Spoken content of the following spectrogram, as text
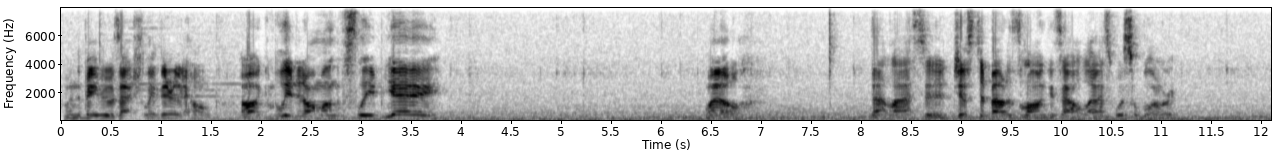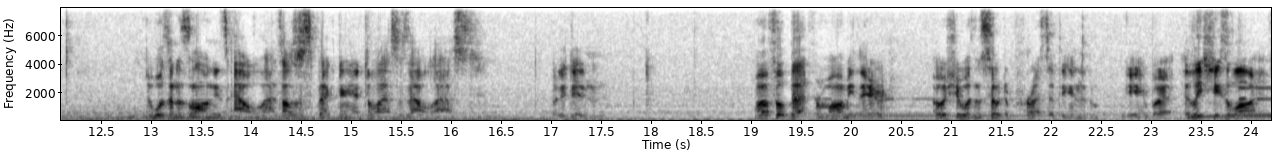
when the baby was actually there to help? Oh, I completed all Among the Sleep. Yay! Well, that lasted just about as long as Outlast Whistleblower. It wasn't as long as Outlast. I was expecting it to last as Outlast, but it didn't. Well, I feel bad for mommy there. I wish she wasn't so depressed at the end of the game, but at least she's alive.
